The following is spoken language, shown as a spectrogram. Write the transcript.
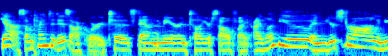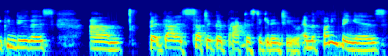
yeah, sometimes it is awkward to stand in the mirror and tell yourself, I, I love you and you're strong and you can do this. Um, but that is such a good practice to get into. And the funny thing is,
